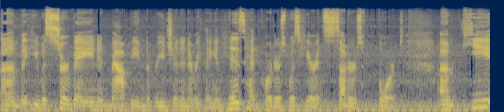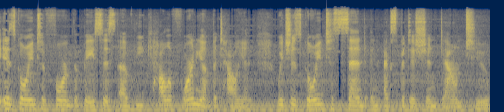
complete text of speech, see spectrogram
um, but he was surveying and mapping the region and everything. And his headquarters was here at Sutter's Fort. Um, he is going to form the basis of the California Battalion, which is going to send an expedition down to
